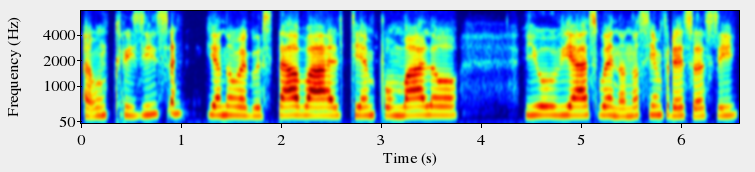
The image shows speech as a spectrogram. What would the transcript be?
a un crisis ya no me gustaba el tiempo malo, lluvias, bueno, no siempre es así,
